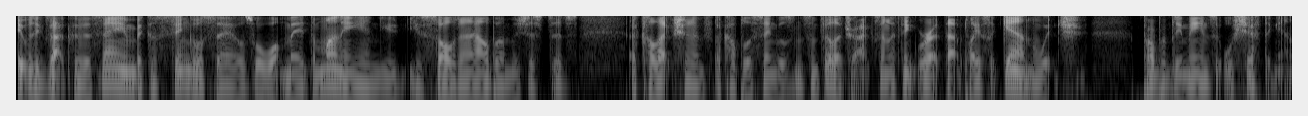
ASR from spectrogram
it was exactly the same because single sales were what made the money, and you you sold an album as just as a collection of a couple of singles and some filler tracks. And I think we're at that place again, which probably means it will shift again.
